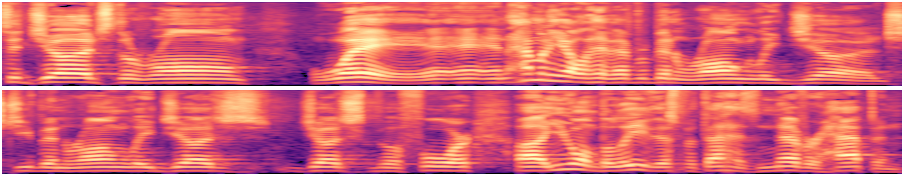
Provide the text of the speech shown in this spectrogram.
to judge the wrong way. And how many of y'all have ever been wrongly judged? You've been wrongly judged judged before. Uh, you won't believe this, but that has never happened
